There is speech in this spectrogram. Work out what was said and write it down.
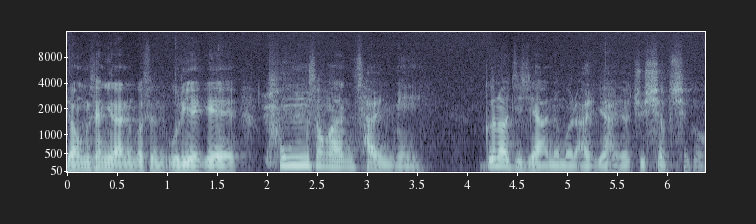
영생이라는 것은 우리에게 풍성한 삶이 끊어지지 않음을 알게 하여 주시옵시고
